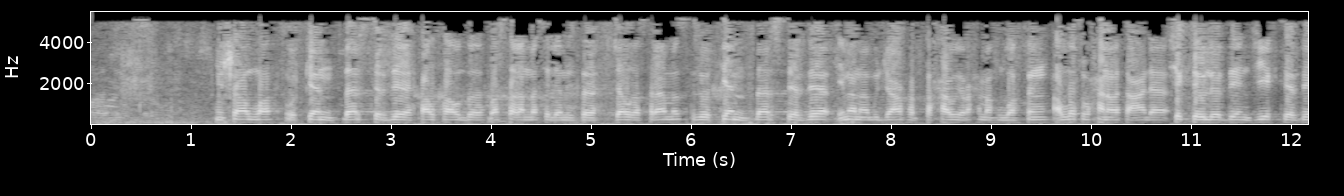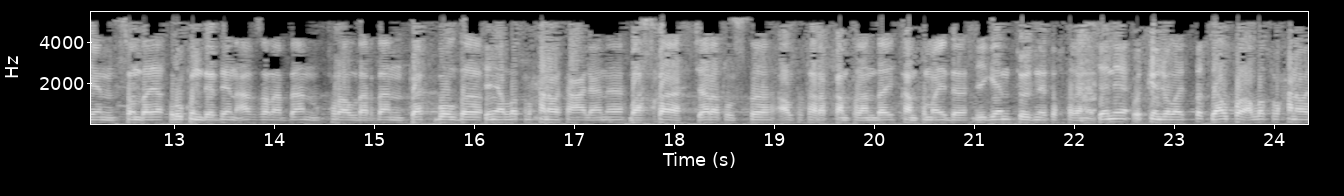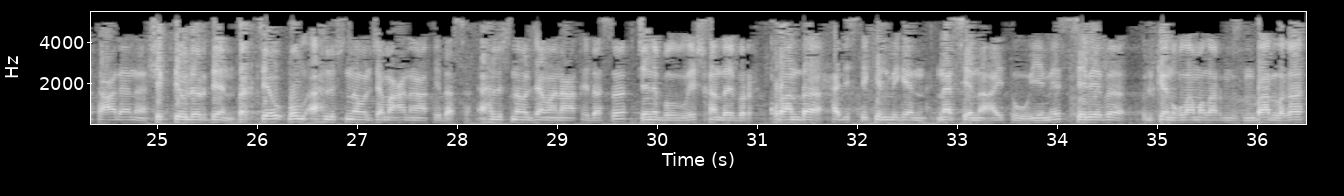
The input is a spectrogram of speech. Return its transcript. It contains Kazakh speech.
Иншалла өткен дәрістерде қалқауды бастаған мәселемізді жалғастырамыз. Біз өткен дәрістерде имам абу жафар тахауи рахмауллахтың алла субханала тағала шектеулерден жиектерден сондай ақ рукіндерден ағзалардан құралдардан пәк болды. Және алла субханала тағаланы басқа жаратылысты алты тарап қамтығандай қамтымайды деген сөзіне тоқтаған еді. Және өткен жолы айттық жалпы алла субханала тағаланы шектеулерден пәктеу бұл әхлі сүнна жамағаның ақидасы. Әхлі сүнна жамағаның ақидасы және бұл ешқандай бір құранда хадисте келмеген нәрсені айту емес себебі үлкен ғұламаларымыздың барлығы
